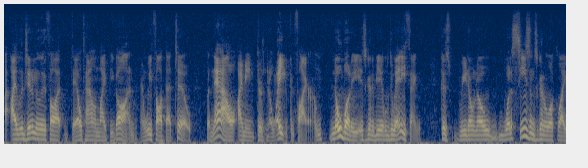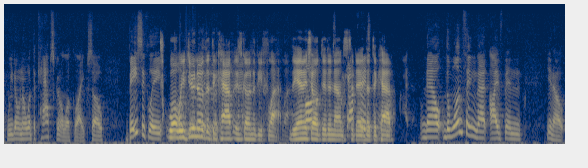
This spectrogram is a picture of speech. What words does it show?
I-, I legitimately thought Dale Tallon might be gone, and we thought that too. But now, I mean, there's no way you could fire him. Nobody is going to be able to do anything because we don't know what a season's going to look like. We don't know what the cap's going to look like. So basically. Well, we do know that the cap is going to be flat. The NHL did announce today that the cap. Now, the one thing that I've been, you know,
